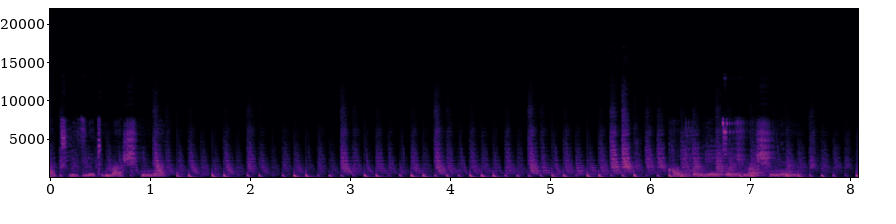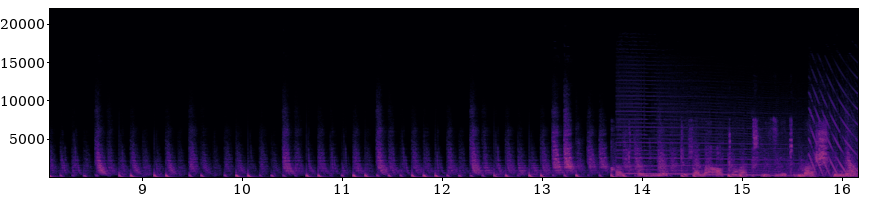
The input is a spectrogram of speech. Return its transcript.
automatisierte Maschine. Kontrolliert durch Maschinen. Kontrolliert durch eine automatisierte Maschine.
